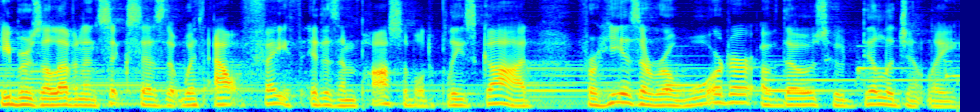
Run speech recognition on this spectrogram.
Hebrews 11 and 6 says that without faith it is impossible to please God, for he is a rewarder of those who diligently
